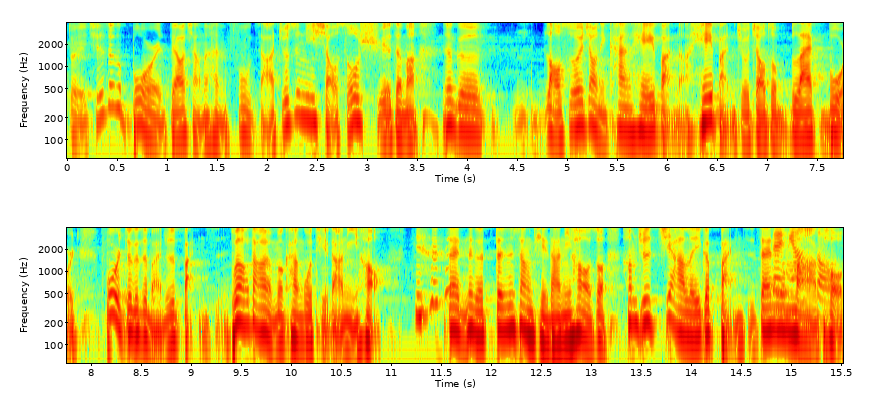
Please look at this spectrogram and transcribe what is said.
对，其实这个 board 不要讲得很复杂，就是你小时候学的嘛，那个老师会叫你看黑板啊，黑板就叫做 blackboard，board 这个字本来就是板子，不知道大家有没有看过铁达尼号？在那个登上铁达尼号的时候，他们就是架了一个板子在那个码头，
